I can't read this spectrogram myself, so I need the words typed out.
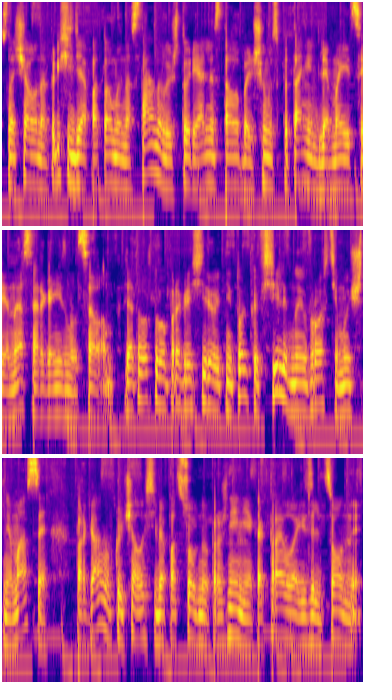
Сначала на приседе, а потом и на становой, что реально стало большим испытанием для моей ЦНС и организма в целом. Для того, чтобы прогрессировать не только в силе, но и в росте мышечной массы, программа включала в себя подсобные упражнения, как правило изоляционные,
